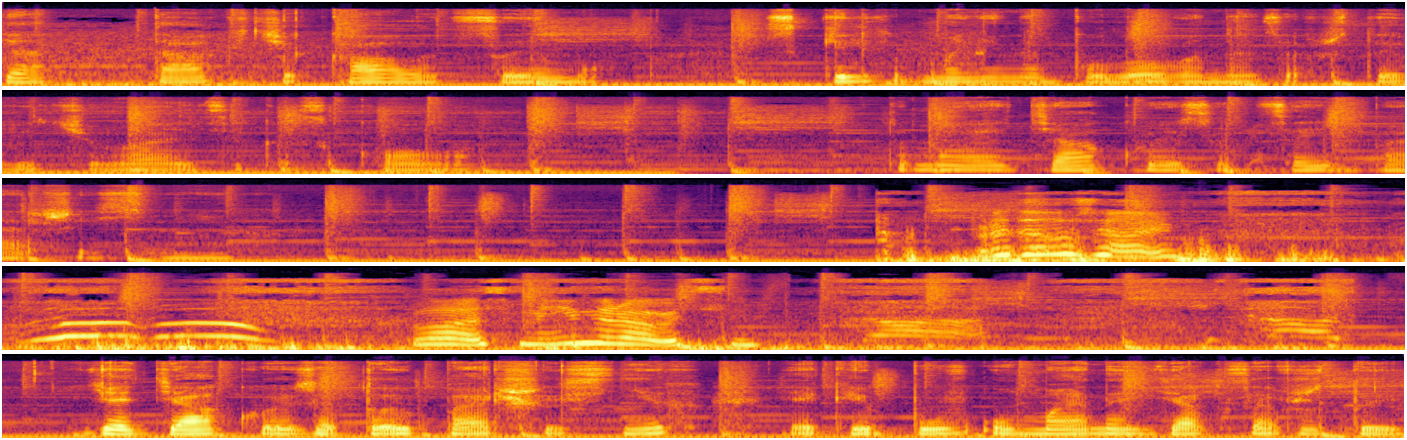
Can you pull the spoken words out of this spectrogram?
Я так чекала зиму. Скільки б мені не було, вони завжди відчуваються казково. Тому я дякую за цей перший сніг. Продовжай. Клас, мені подобається. Я дякую за той перший сніг, який був у мене як завжди,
